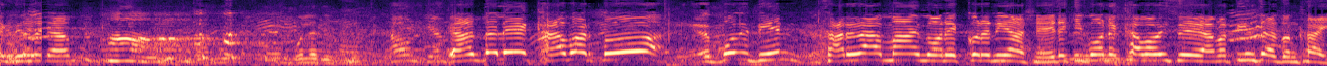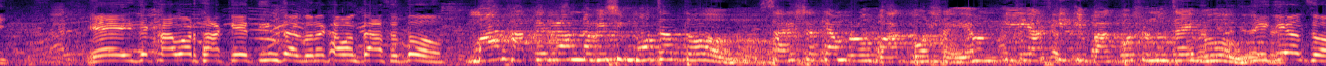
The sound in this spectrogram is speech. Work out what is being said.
একদিন হ্যাঁ। তাহলে খাবার তো প্রতিদিন স্যারেরা মা আমি অনেক করে নিয়ে আসে। এটা কি অনেক খাওয়া হয়েছে? আমরা তিন চারজন খাই। এই যে খাবার থাকে তিন চারজনের খাবার তো আছে তো। মার হাতের রান্না বেশি মজা তো। স্যারের সাথে আমরাও বাঘ বসাই। এখন কি আজকে কি বাঘ বসানো যাইবো? কি কি আনছো?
